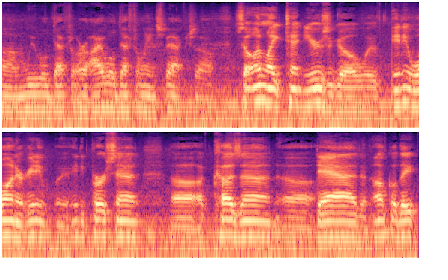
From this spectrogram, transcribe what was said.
um, we will definitely, or I will definitely inspect. So. So unlike ten years ago, with anyone or any any person, uh, a cousin, uh, dad, an uncle, they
